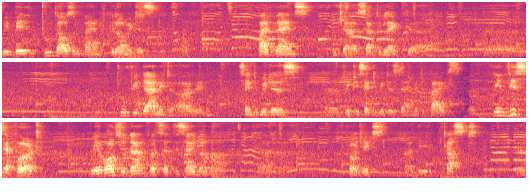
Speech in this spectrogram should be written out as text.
We built 2,500 kilometers of pipelines, which are something like uh, uh, 2 feet diameter or in centimeters, uh, 50 centimeters diameter pipes. In this effort, we have also done for Sathya Sai Baba uh, projects, uh, the trust uh,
